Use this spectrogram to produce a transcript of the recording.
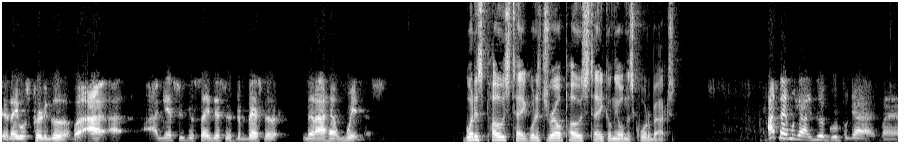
here. They was pretty good, but I I, I guess you could say this is the best that that I have witnessed. What is Powe's take? What is Jerrell Powe's take on the Ole Miss quarterbacks? I think we got a good group of guys, man.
